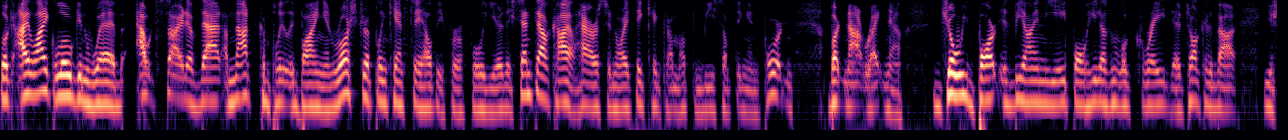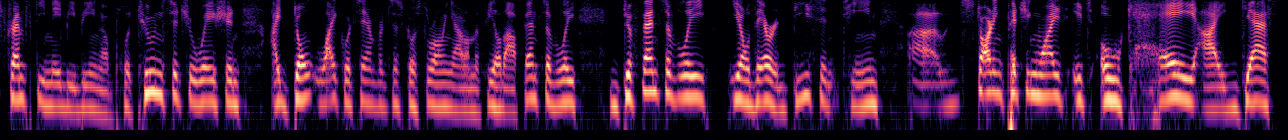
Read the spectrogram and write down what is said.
Look, I like Logan Webb. Outside of that, I'm not completely buying in. Ross Stripling can't stay healthy for a full year. They sent out Kyle Harrison, who I think can come up and be something important, but not right now. Joey Bart is behind the eight ball. He doesn't look great. They're talking about Yastrzemski maybe being a platoon situation. I don't like what San Francisco's throwing out on the field offensively. Defensively, you know, they're a decent team. Uh, starting pitching wise, it's okay, I guess.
